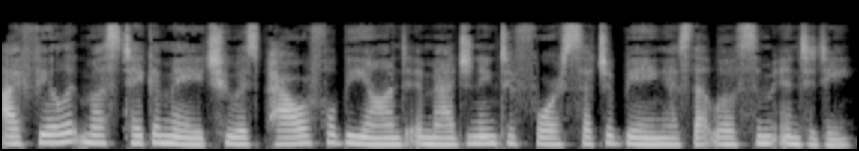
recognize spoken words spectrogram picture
I feel it must take a mage who is powerful beyond imagining to force such a being as that loathsome entity,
